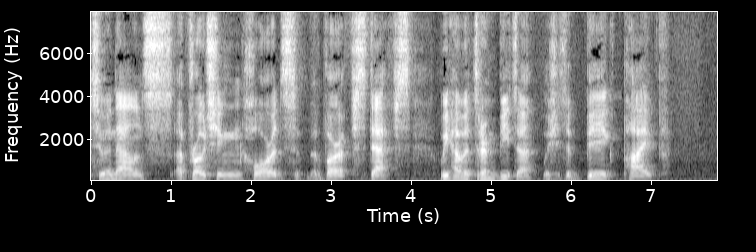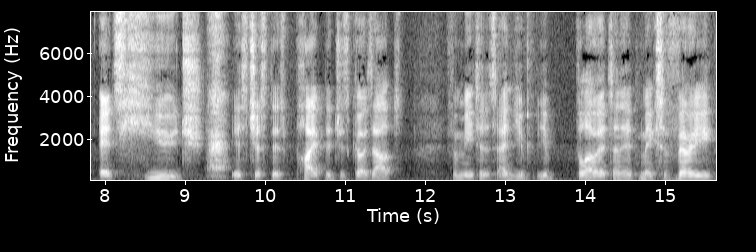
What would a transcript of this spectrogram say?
to announce approaching hordes, birth, deaths. We have a trembita, which is a big pipe. It's huge. It's just this pipe that just goes out for meters, and you you blow it, and it makes a very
